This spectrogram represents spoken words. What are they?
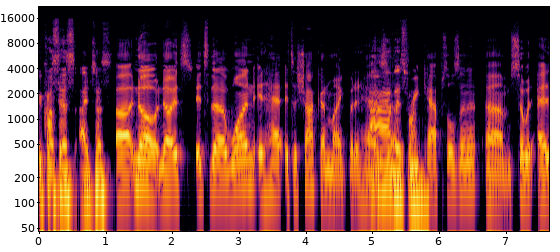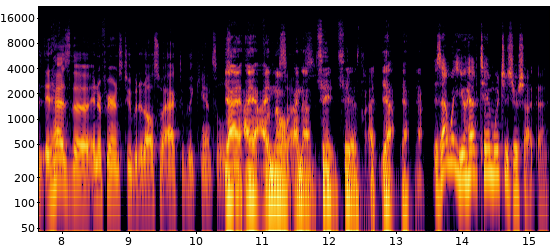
Because there's I just Uh, no, no, it's it's the one. It had it's a shotgun mic, but it has Ah, uh, three one. capsules in it. Um, so it as, it has the interference too, but it also actively cancels. yeah I I, I know I know sides. C, CS3. Yeah yeah yeah. Is that what you have, Tim? Which is your shotgun?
